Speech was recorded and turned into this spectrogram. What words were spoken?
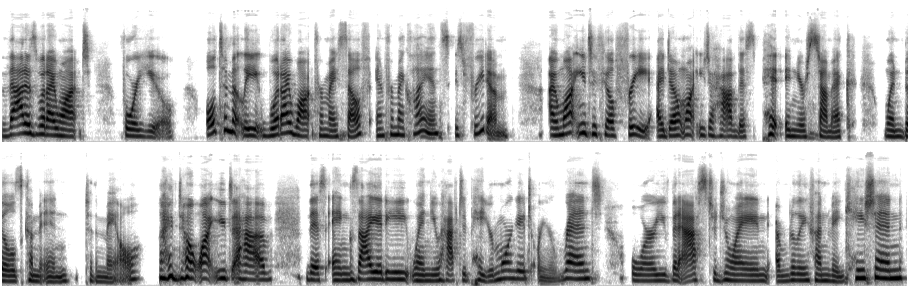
That is what I want for you. Ultimately, what I want for myself and for my clients is freedom. I want you to feel free. I don't want you to have this pit in your stomach when bills come in to the mail. I don't want you to have this anxiety when you have to pay your mortgage or your rent, or you've been asked to join a really fun vacation.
